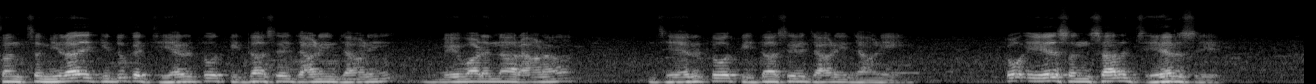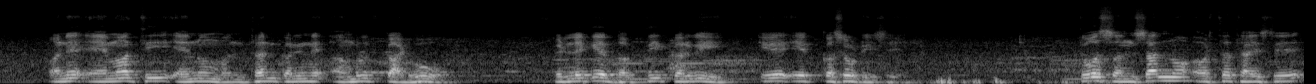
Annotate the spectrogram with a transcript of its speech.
સંત મીરાએ કીધું કે ઝેર તો પીધા છે જાણી જાણી, મેવાડના રાણા, ઝેર તો પીધા છે જાણી જાણી. તો એ સંસાર ઝેર છે. અને એમાંથી એનું મંથન કરીને અમૃત કાઢવું. એટલે કે ભક્તિ કરવી એ એક કસોટી છે. તો સંસારનો અર્થ થાય છે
